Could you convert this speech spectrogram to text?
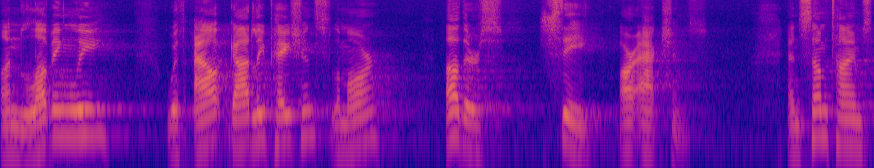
unlovingly, without godly patience, Lamar, others see our actions. And sometimes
